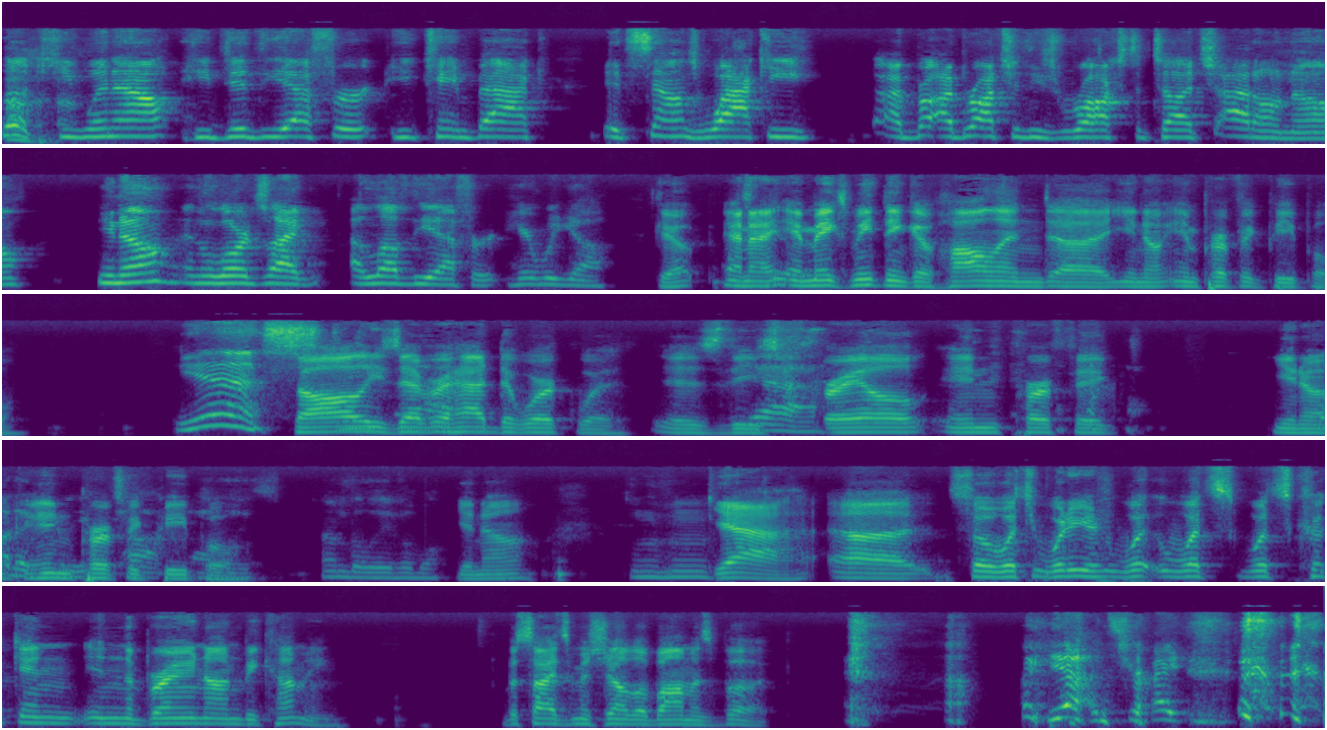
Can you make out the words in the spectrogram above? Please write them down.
Look, uh-huh. he went out, he did the effort, he came back. It sounds wacky. I, br- I brought you these rocks to touch. I don't know, you know. And the Lord's like, I love the effort. Here we go. Yep, and I, it makes me think of Holland. Uh, you know, imperfect people. Yes, That's all he's ever had to work with is these yeah. frail, imperfect, you know, imperfect people. Unbelievable. You know. Mm-hmm. Yeah. Uh, so what's what are your what, what's what's cooking in the brain on becoming, besides Michelle Obama's book? yeah, that's right.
